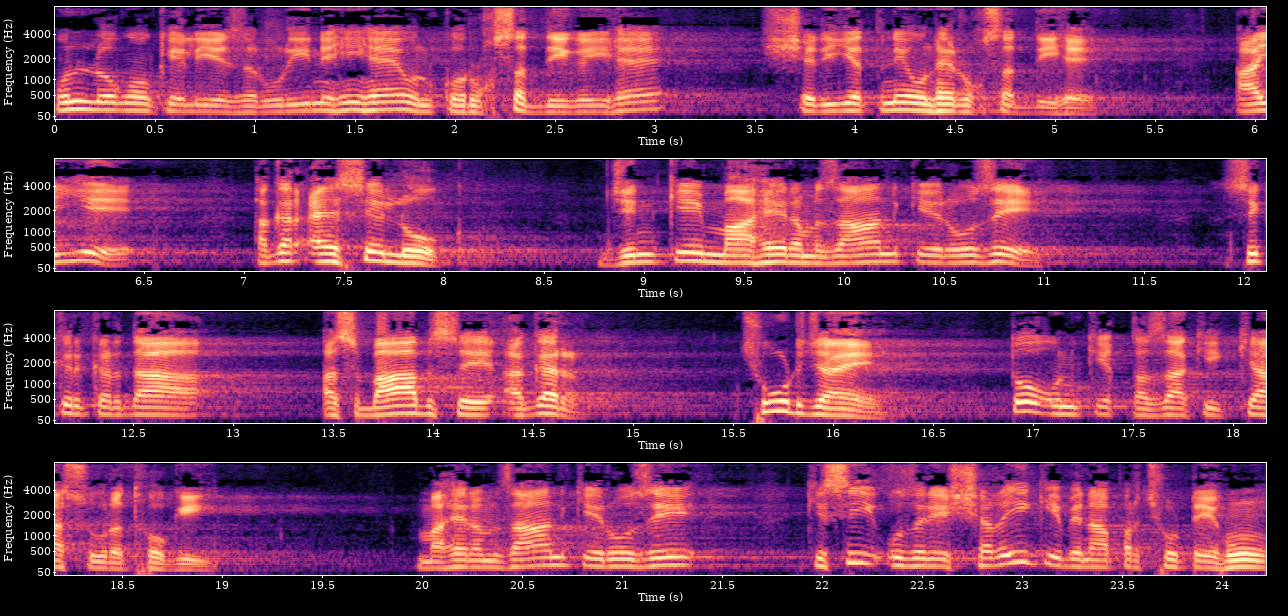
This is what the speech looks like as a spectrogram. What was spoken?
ان لوگوں کے لیے ضروری نہیں ہے، ان کو رخصت دی گئی ہے، شریعت نے انہیں رخصت دی ہے۔ آئیے، اگر ایسے لوگ جن کے ماہ رمضان کے روزے ذکر کردہ اسباب سے اگر چھوٹ جائیں تو ان کی قضا کی کیا صورت ہوگی؟ ماہ رمضان کے روزے کسی عذر شرعی کی بنا پر چھوٹے ہوں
